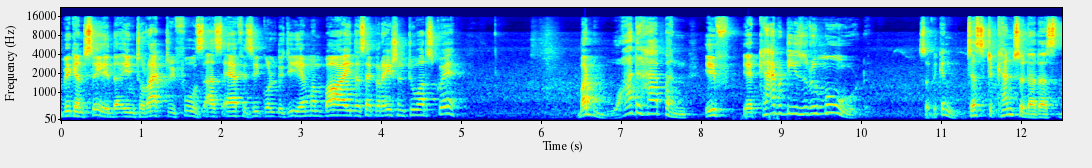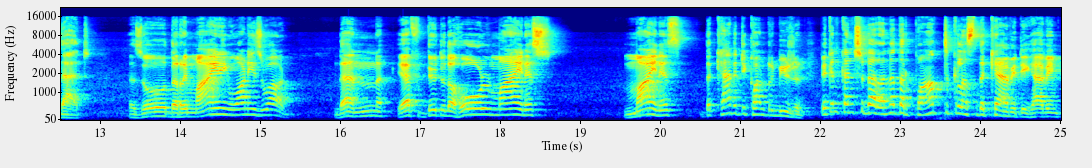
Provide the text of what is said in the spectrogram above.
we can say the interactive force as F is equal to gm by the separation 2r square. But what happen if a cavity is removed? So we can just consider as that. So the remaining one is what? Then F due to the whole minus minus the cavity contribution. We can consider another particle as the cavity having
